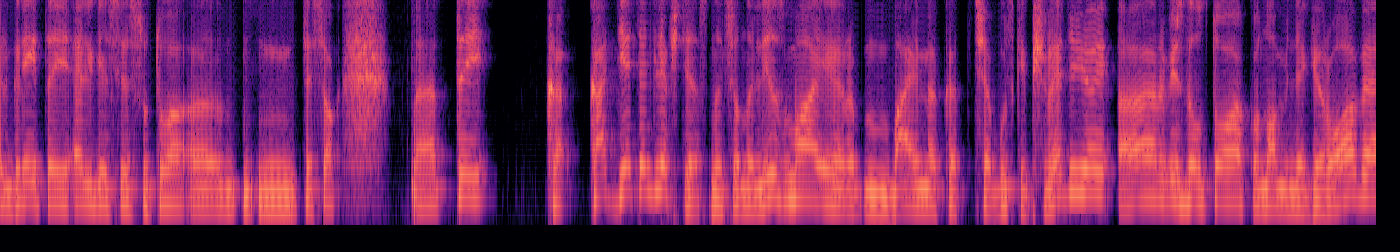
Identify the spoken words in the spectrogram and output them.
ir greitai elgiasi su tuo tiesiog. A tai ką ką dėti ant lėkštės nacionalizmą ir baimę kad čia bus kaip švedijoj ar vis dėlto ekonominę gerovę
